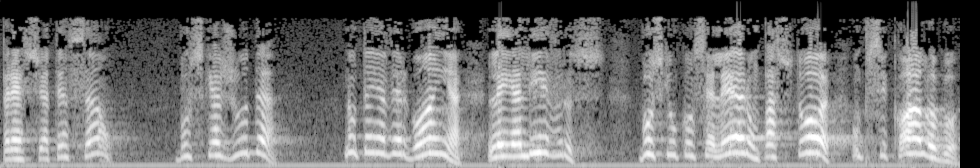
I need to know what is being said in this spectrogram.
Preste atenção, busque ajuda, não tenha vergonha, leia livros, busque um conselheiro, um pastor, um psicólogo,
